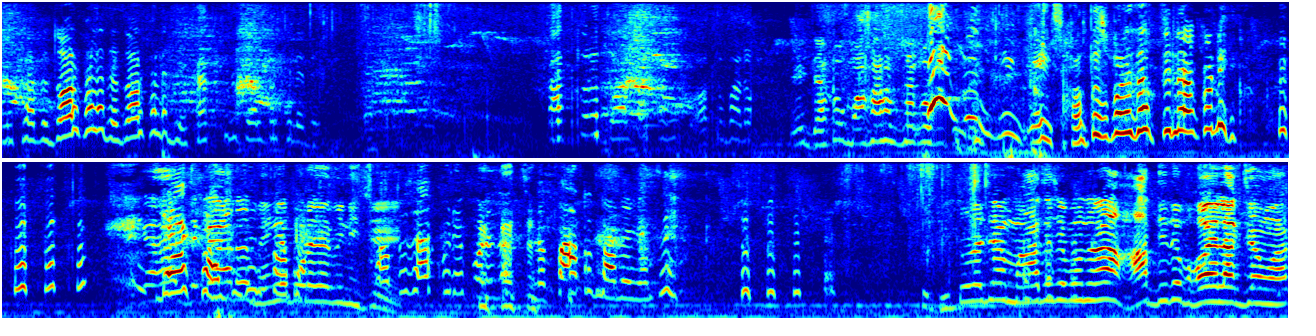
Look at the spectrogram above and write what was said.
জল ফেলে দে জল ফেলে দে। কাট করে জলটা ফেলে দে। কাট করে জলটা খালি অত বড় এই দেখো মাছ দেখো এই সন্তোষ পড়ে যাচ্ছিল এখনই। দেখ ভেঙে পড়ে যাবি নিচে। সন্তোষ এখনই পড়ে যাচ্ছিল পাটা নামে গেছে। তো ভিতরে যে মাছ আছে বন্ধুরা হাত দিতে ভয় লাগছে আমার।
